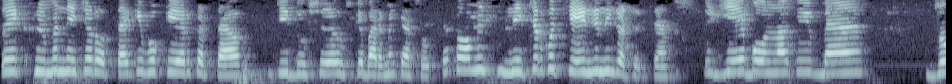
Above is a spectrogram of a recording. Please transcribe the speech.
तो एक ह्यूमन नेचर होता है कि वो केयर करता है कि दूसरे उसके बारे में क्या सोचते हैं। तो हम इस नेचर को चेंज नहीं कर सकते हैं। तो ये बोलना कि मैं जो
